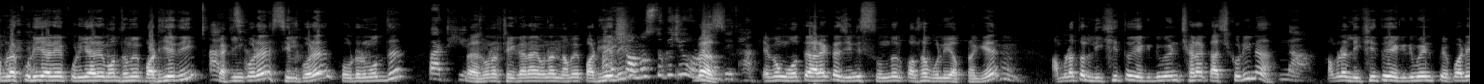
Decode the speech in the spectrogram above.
আমরা করে কুরিয়ারে কুরিয়ারের মাধ্যমে পাঠিয়ে দিই প্যাকিং আচ্ছা। করে সিল করে কৌটোর মধ্যে। ব্যাস ওনার ঠিকানায় ওনার নামে পাঠিয়ে মানে দিই। সমস্ত কিছু ব্যাস। এবং ওতে আরেকটা জিনিস সুন্দর কথা বলি আপনাকে। আমরা তো লিখিত এগ্রিমেন্ট ছাড়া কাজ করি না। আমরা লিখিত এগ্রিমেন্ট পেপারে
